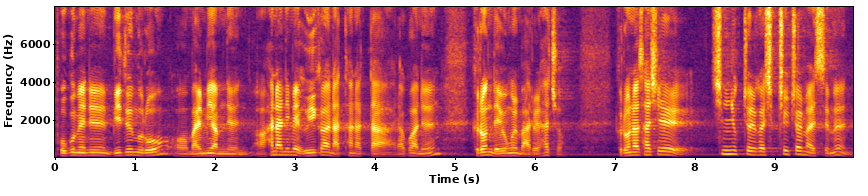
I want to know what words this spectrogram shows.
복음에는 믿음으로 어, 말미암는 어, 하나님의 의가 나타났다라고 하는 그런 내용을 말을 하죠. 그러나 사실 16절과 17절 말씀은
